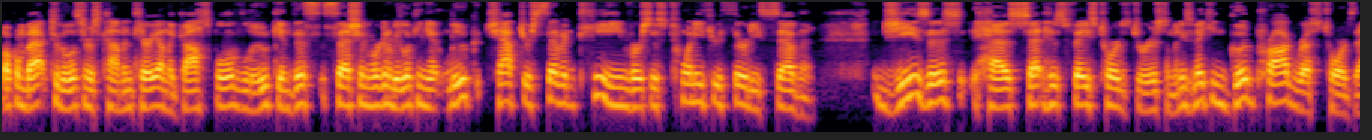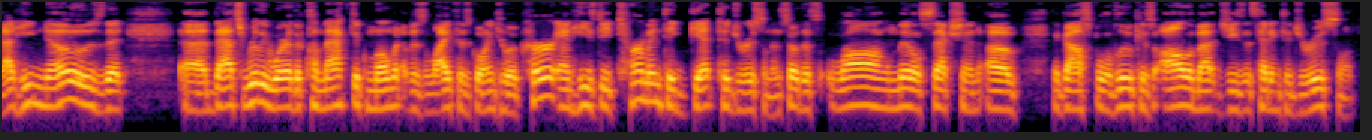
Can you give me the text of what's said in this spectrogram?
Welcome back to the listener's commentary on the Gospel of Luke. In this session, we're going to be looking at Luke chapter 17, verses 20 through 37. Jesus has set his face towards Jerusalem, and he's making good progress towards that. He knows that uh, that's really where the climactic moment of his life is going to occur, and he's determined to get to Jerusalem. And so, this long middle section of the Gospel of Luke is all about Jesus heading to Jerusalem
